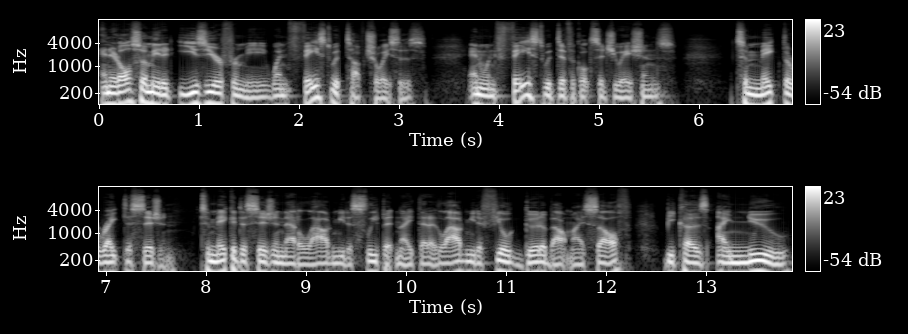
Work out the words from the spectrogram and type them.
And it also made it easier for me when faced with tough choices and when faced with difficult situations to make the right decision, to make a decision that allowed me to sleep at night, that allowed me to feel good about myself because I knew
